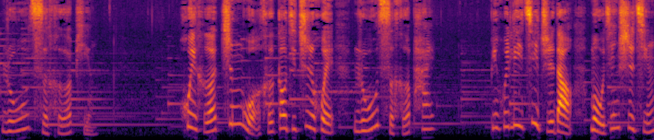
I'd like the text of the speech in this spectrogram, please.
如此和平，会和真我和高级智慧如此合拍，并会立即知道某件事情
